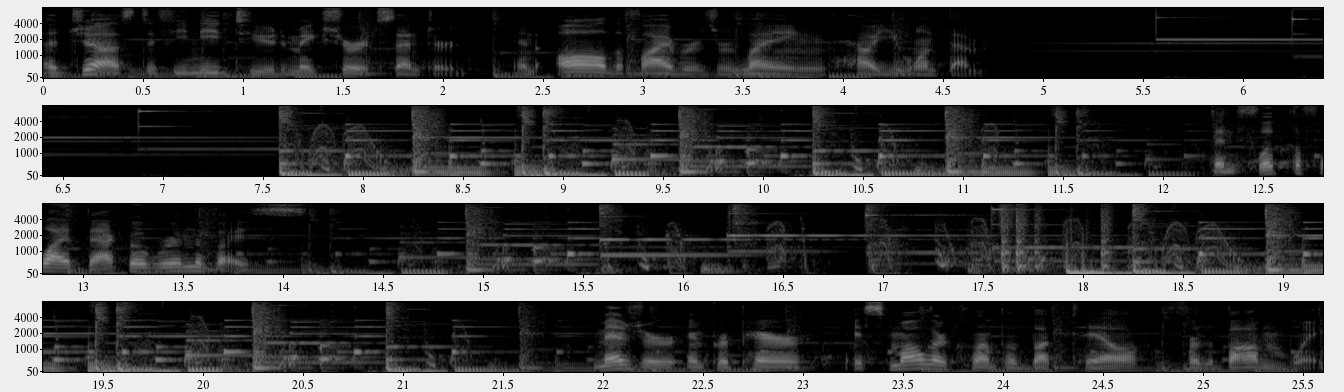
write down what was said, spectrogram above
Adjust if you need to to make sure it's centered, and all the fibers are laying how you want them. Then flip the fly back over in the vise. Measure and prepare a smaller clump of bucktail for the bottom wing.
